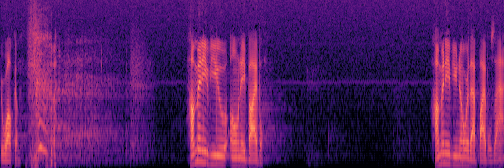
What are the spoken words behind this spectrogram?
You're welcome. How many of you own a Bible? How many of you know where that Bible's at?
